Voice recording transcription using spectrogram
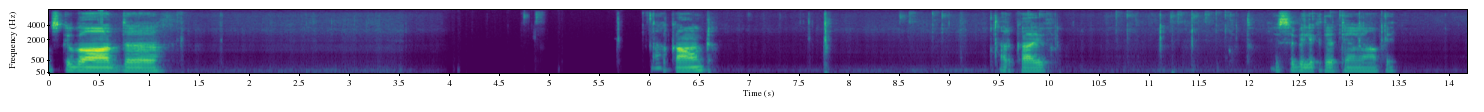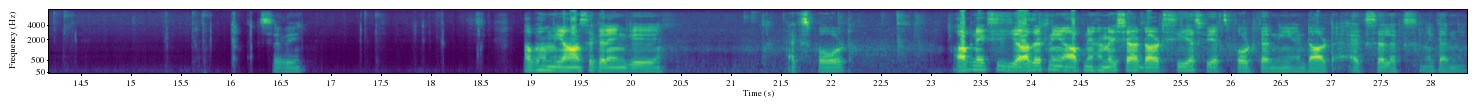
उसके बाद, अकाउंट आर्काइव इसे भी लिख देते हैं यहाँ पे। इसे भी अब हम यहाँ से करेंगे एक्सपोर्ट आपने एक चीज़ याद रखनी है, आपने हमेशा dot C S V export करनी है डॉट एक्सएल एक्स नहीं करनी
